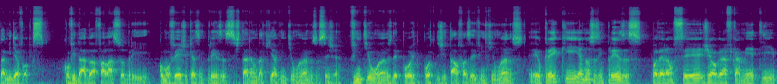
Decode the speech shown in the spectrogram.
da MediaVox. Convidado a falar sobre como vejo que as empresas estarão daqui a 21 anos, ou seja, 21 anos depois do Porto Digital fazer 21 anos, eu creio que as nossas empresas poderão ser geograficamente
